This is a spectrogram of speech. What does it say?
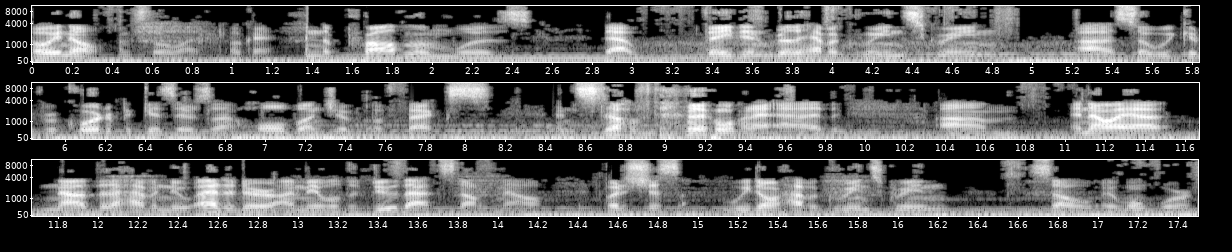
Oh wait, no, I'm still alive. Okay. And the problem was that they didn't really have a green screen, uh, so we could record it because there's a whole bunch of effects and stuff that I want to add. Um, and now I have, now that I have a new editor, I'm able to do that stuff now. But it's just we don't have a green screen, so it won't work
